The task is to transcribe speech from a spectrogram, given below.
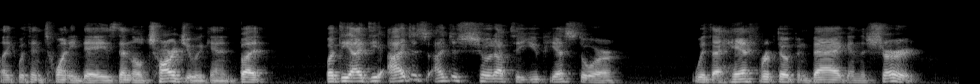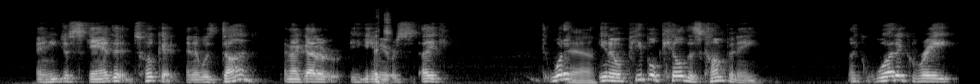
like within 20 days, then they'll charge you again. But but the idea, I just I just showed up to UPS store with a half ripped open bag and the shirt, and he just scanned it and took it, and it was done. And I got a he gave me a like what a, Yeah. you know people kill this company. Like what a great.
